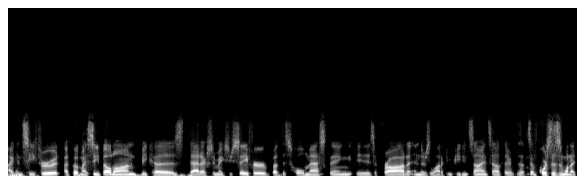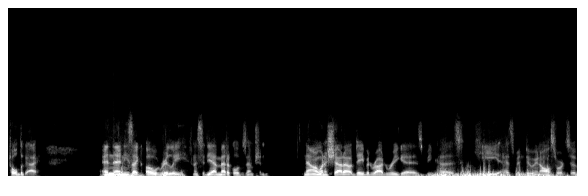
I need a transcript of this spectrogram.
I can see through it. I put my seatbelt on because that actually makes you safer. But this whole mask thing is a fraud, and there's a lot of competing science out there. That's, of course, this is what I told the guy. And then he's like, "Oh, really?" And I said, "Yeah, medical exemption." Now I want to shout out David Rodriguez because he has been doing all sorts of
